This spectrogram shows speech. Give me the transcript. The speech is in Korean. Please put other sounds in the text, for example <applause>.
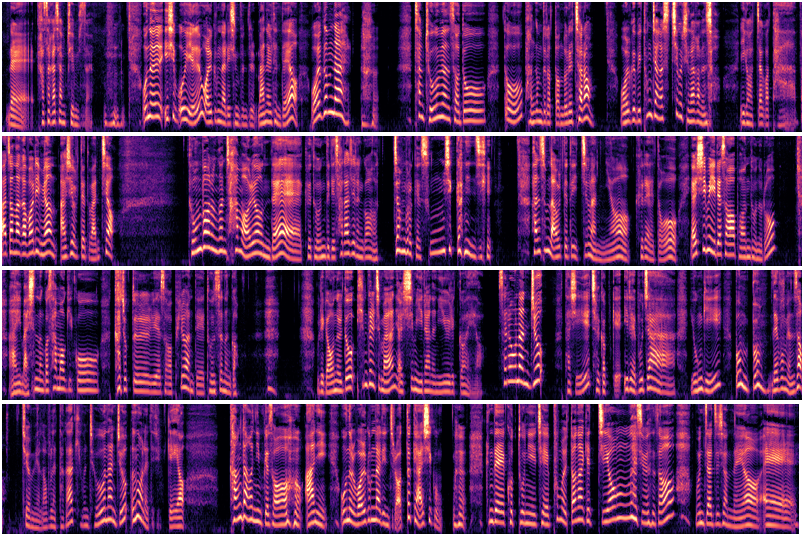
네, 가사가 참 재밌어요. <laughs> 오늘 25일 월급날이신 분들 많을 텐데요. 월급날 <laughs> 참 좋으면서도 또 방금 들었던 노래처럼 월급이 통장을 스치고 지나가면서 <laughs> 이것저것 다 빠져나가 버리면 아쉬울 때도 많죠. 돈 버는 건 참 어려운데 그 돈들이 사라지는 건 어쩜 그렇게 순식간인지 <laughs> 한숨 나올 때도 있지만요. 그래도 열심히 일해서 번 돈으로 아이 맛있는 거 사 먹이고 가족들 위해서 필요한데 돈 쓰는 거. 우리가 오늘도 힘들지만 열심히 일하는 이유일 거예요. 새로운 한 주 다시 즐겁게 일해보자. 용기 뿜뿜 내보면서 주현미의 러브레터가 기분 좋은 한 주 응원해 드릴게요. 강다은님께서, <laughs> 아니, 오늘 월급날인 줄 어떻게 아시고. <laughs> 근데 곧 돈이 제 품을 떠나겠지용 하시면서 문자 주셨네요. 에.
